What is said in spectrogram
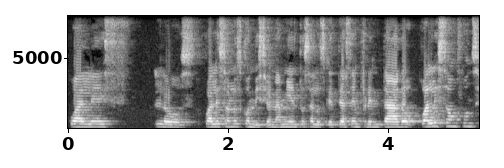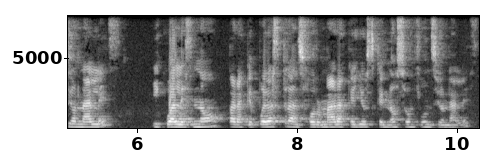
cuáles, los, cuáles son los condicionamientos a los que te has enfrentado, cuáles son funcionales y cuáles no, para que puedas transformar aquellos que no son funcionales,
